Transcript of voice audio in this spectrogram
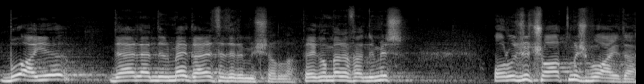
bu ayı değerlendirmeye gayret edelim inşallah. Peygamber Efendimiz orucu çoğaltmış bu ayda.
